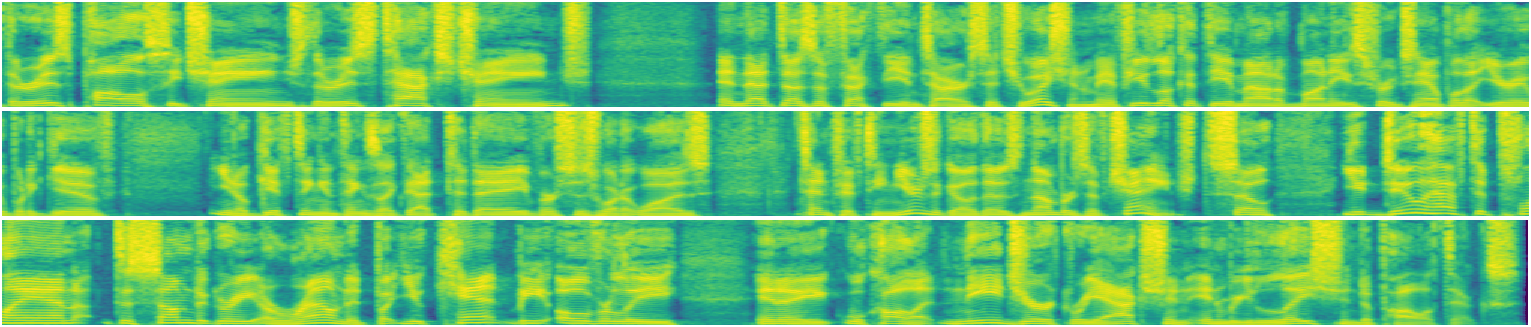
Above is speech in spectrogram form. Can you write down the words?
There is policy change, there is tax change, and that does affect the entire situation. I mean, if you look at the amount of monies, for example, that you're able to give, you know, gifting and things like that today versus what it was 10, 15 years ago, those numbers have changed. So you do have to plan to some degree around it, but you can't be overly in a, we'll call it knee jerk reaction in relation to politics.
